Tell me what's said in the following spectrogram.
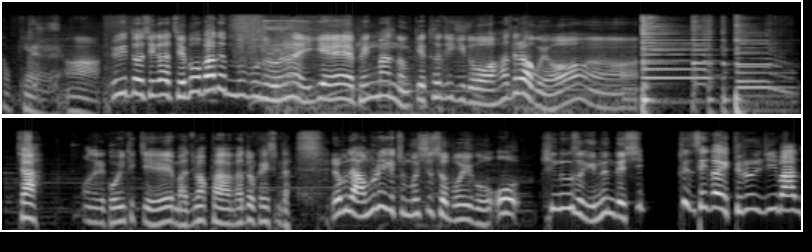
오케이. 아. 여기 또 제가 제보 받은 부분으로는 이게 100만 넘게 터지기도 하더라고요. 어. 자, 오늘의 고인 특집 마지막 판 가도록 하겠습니다. 여러분들 아무리 이게 좀 멋있어 보이고, 오, 킹능성 있는데 싶은 생각이 들지만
